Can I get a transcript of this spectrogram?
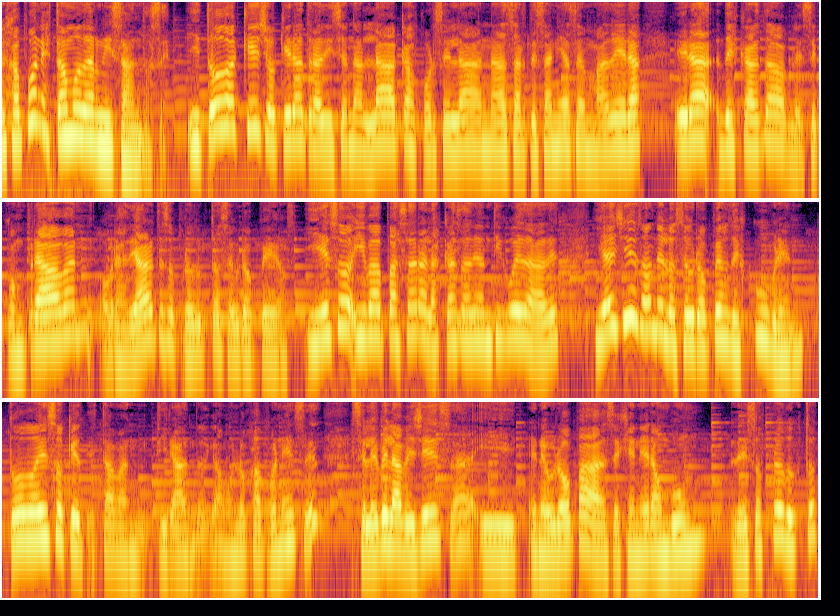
El Japón está modernizándose y todo aquello que era tradicional, lacas, porcelanas, artesanías en madera, era descartable, se compraban obras de arte o productos europeos. Y eso iba a pasar a las casas de antigüedades y allí es donde los europeos descubren todo eso que estaban tirando, digamos, los japoneses, se le ve la belleza y en Europa se genera un boom de esos productos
